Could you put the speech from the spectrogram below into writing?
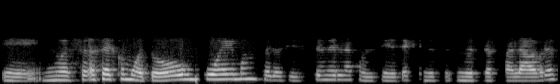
Eh, no es hacer como de todo un poema, pero sí es tener la conciencia que nuestras, palabras,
